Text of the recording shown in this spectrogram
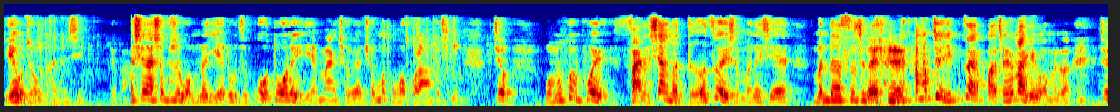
也有这种可能性，对吧？那现在是不是我们的野路子过多了一点？买球员全部通过霍拉布钦，就我们会不会反向的得罪什么那些门德斯之类的人？他们就已经在把球员卖给我们了，就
